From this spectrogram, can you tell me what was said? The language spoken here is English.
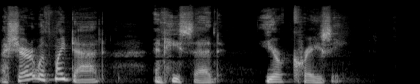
I shared it with my dad, and he said, You're crazy.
